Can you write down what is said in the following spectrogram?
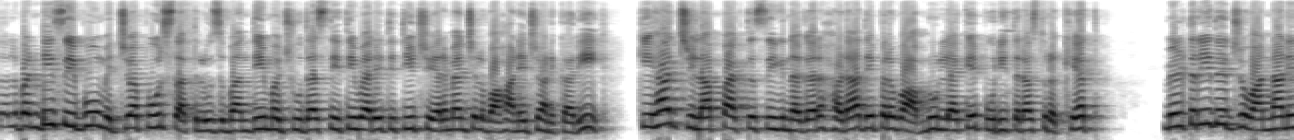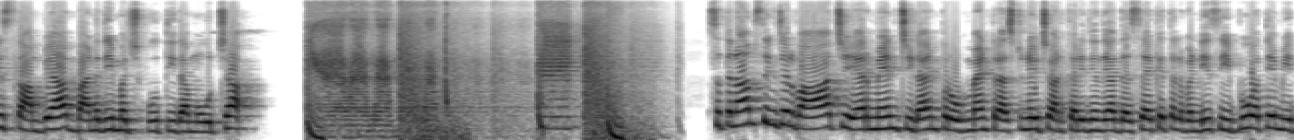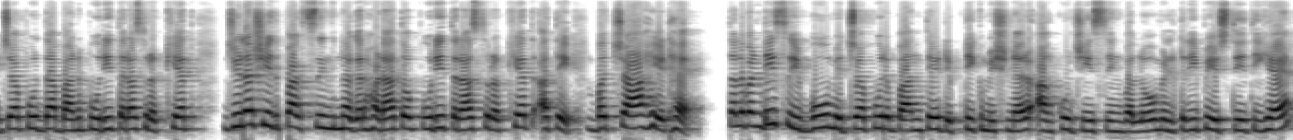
ਤਲਵੰਡੀ ਸੀਬੂ ਮਿਰਜ਼ਾਪੁਰ ਸਤਲੁਜ ਬੰਦੀ ਮੌਜੂਦਾ ਸਥਿਤੀ ਬਾਰੇ ਦਿੱਤੀ ਚੇਅਰਮੈਨ ਜਲਵਾਹਾ ਨੇ ਜਾਣਕਾਰੀ ਕਿਹਾ, ਜ਼ਿਲ੍ਹਾ ਭਗਤ ਸਿੰਘ ਨਗਰ ਹੜ੍ਹਾਂ ਦੇ ਪ੍ਰਭਾਵ ਨੂੰ ਲੈ ਕੇ ਪੂਰੀ ਤਰ੍ਹਾਂ ਸੁਰੱਖਿਅਤ। ਮਿਲਟਰੀ ਦੇ ਜਵਾਨਾਂ ਨੇ ਸਾਂਭਿਆ ਬੰਨ ਦੀ ਮਜ਼ਬੂਤੀ ਦਾ ਮੋਰਚਾ। ਸਤਨਾਮ ਸਿੰਘ ਜਲਵਾ ਚੇਅਰਮੈਨ, ਜ਼ਿਲ੍ਹਾ ਇੰਪਰੂਵਮੈਂਟ ਟਰਸਟ ਨੇ ਜਾਣਕਾਰੀ ਦਿੰਦਿਆਂ ਦੱਸਿਆ ਕਿ ਤਲਵੰਡੀ ਸੀਬੂ ਅਤੇ ਮਿਰਜ਼ਾਪੁਰ ਦਾ ਬੰਨ ਪੂਰੀ ਤਰ੍ਹਾਂ ਸੁਰੱਖਿਅਤ, ਜ਼ਿਲ੍ਹਾ ਸ਼ਹੀਦ ਭਗਤ ਸਿੰਘ ਨਗਰ ਹੜਾ ਤੋਂ ਪੂਰੀ ਤਰ੍ਹਾਂ ਸੁਰੱਖਿਅਤ ਅਤੇ ਬਚਾਅ ਹੇਠ ਹੈ। ਤਲਵੰਡੀ ਸੀਬੂ, ਮਿਰਜ਼ਾਪੁਰ ਬੰਨ ਤੇ ਡਿਪਟੀ ਕਮਿਸ਼ਨਰ ਅੰਕੁਰਜੀਤ ਸਿੰਘ ਵੱਲੋਂ ਮਿਲਟਰੀ ਭੇਜ ਦਿੱਤੀ ਹੈ।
